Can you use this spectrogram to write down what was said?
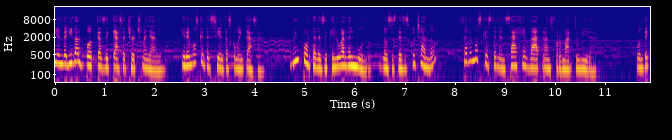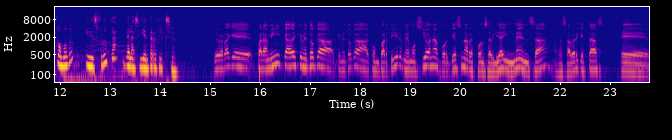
Bienvenido al podcast de Casa Church Miami. Queremos que te sientas como en casa. No importa desde qué lugar del mundo nos estés escuchando, sabemos que este mensaje va a transformar tu vida. Ponte cómodo y disfruta de la siguiente reflexión. De verdad que para mí cada vez que me toca que me toca compartir me emociona porque es una responsabilidad inmensa, o sea, saber que estás eh,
